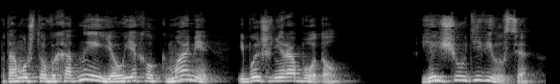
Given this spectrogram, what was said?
потому что в выходные я уехал к маме и больше не работал. Я еще удивился.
